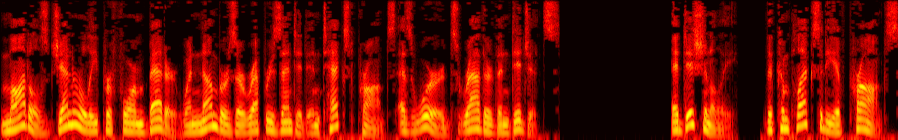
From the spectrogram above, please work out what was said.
Models generally perform better when numbers are represented in text prompts as words rather than digits. Additionally, the complexity of prompts,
